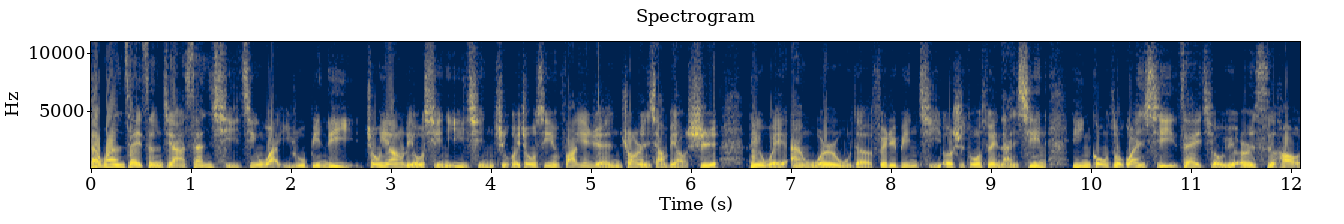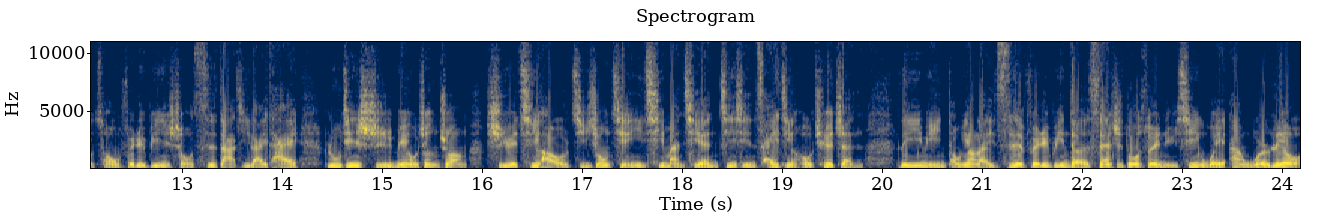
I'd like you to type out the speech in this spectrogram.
台湾再增加三起境外移入病例，中央流行疫情指挥中心发言人庄仁祥表示，列为案五二五的菲律宾籍二十多岁男性，因工作关系，在九月二十四号从菲律宾首次搭机来台，入境时没有症状，十月七号集中检疫期满前进行裁剪后确诊。另一名同样来自菲律宾的三十多岁女性为案五二六，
